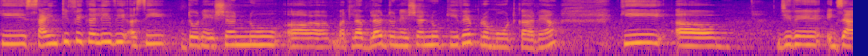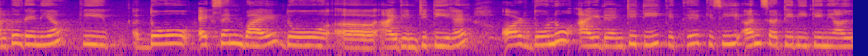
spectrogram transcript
ਕਿ ਸਾਇੰਟੀਫਿਕਲੀ ਵੀ ਅਸੀਂ ਡੋਨੇਸ਼ਨ ਨੂੰ ਮਤਲਬ ਬਲੱਡ ਡੋਨੇਸ਼ਨ ਨੂੰ ਕਿਵੇਂ ਪ੍ਰਮੋਟ ਕਰ ਰਹੇ ਹਾਂ ਕਿ ਜਿਵੇਂ ਐਗਜ਼ਾਮਪਲ ਦੇਣੀ ਆ ਕਿ ਦੋ ਐਕਸ ਐਂਡ ਵਾਈ ਦੋ ਆਇਡੈਂਟੀਟੀ ਹੈ ਔਰ ਦੋਨੋਂ ਆਇਡੈਂਟੀਟੀ ਕਿਥੇ ਕਿਸੇ ਅਨਸਰਟੀਨਿਟੀ ਨਾਲ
